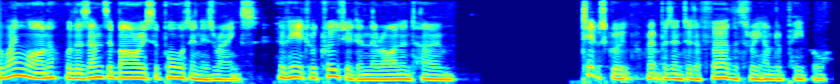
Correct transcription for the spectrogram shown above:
The Wangwana were the Zanzibari support in his ranks, who he had recruited in their island home. Tip's group represented a further 300 people,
